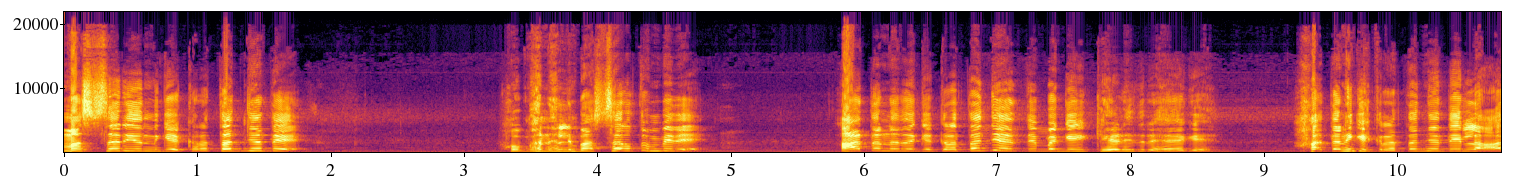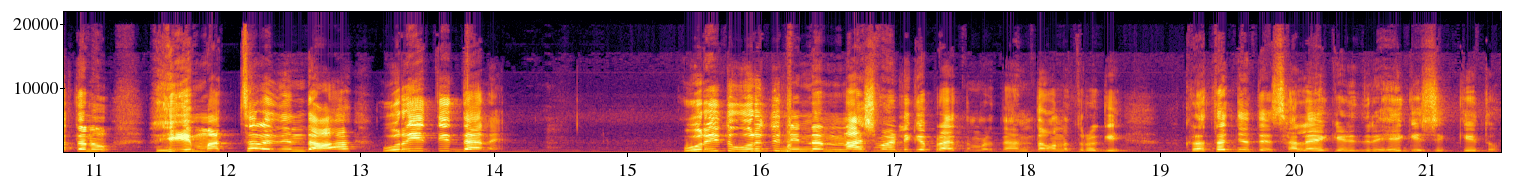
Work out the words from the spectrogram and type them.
ಮತ್ಸರಿಯೊಂದಿಗೆ ಕೃತಜ್ಞತೆ. ಒಬ್ಬನಲ್ಲಿ ಮತ್ಸರ ತುಂಬಿದೆ. ಆತನದಕ್ಕೆ ಕೃತಜ್ಞತೆ ಬಗ್ಗೆ ಕೇಳಿದರೆ ಹೇಗೆ? ಆತನಿಗೆ ಕೃತಜ್ಞತೆ ಇಲ್ಲ. ಆತನು ಈ ಮತ್ಸರದಿಂದ ಉರಿಯುತ್ತಿದ್ದಾನೆ. ಉರಿದು ಉರಿದು ನಿನ್ನನ್ನು ನಾಶ ಮಾಡಲಿಕ್ಕೆ ಪ್ರಯತ್ನ ಮಾಡ್ತಾನೆ. ಅಂಥವನ ಹತ್ರ ಹೋಗಿ ಕೃತಜ್ಞತೆ ಸಲಹೆ ಕೇಳಿದರೆ ಹೇಗೆ ಸಿಕ್ಕಿತು?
